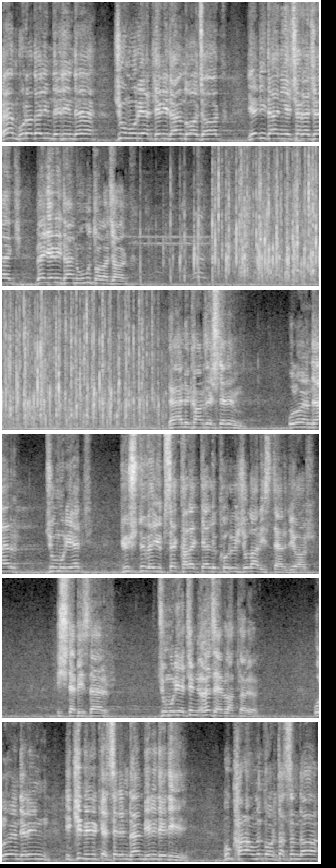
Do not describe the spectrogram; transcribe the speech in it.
ben buradayım dediğinde Cumhuriyet yeniden doğacak, yeniden yeşerecek ve yeniden umut olacak. Değerli kardeşlerim, Ulu Önder, Cumhuriyet güçlü ve yüksek karakterli koruyucular ister diyor. İşte bizler, Cumhuriyet'in öz evlatları. Ulu Önder'in iki büyük eserinden biri dediği, bu karanlık ortasında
